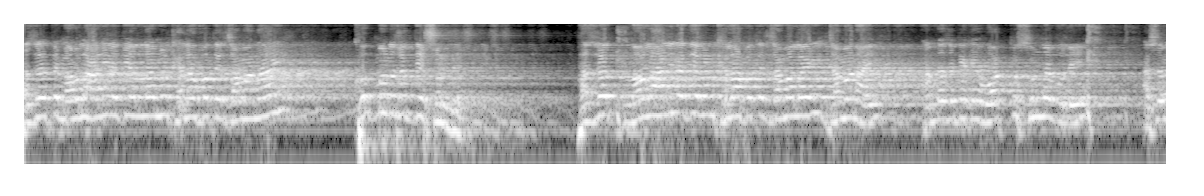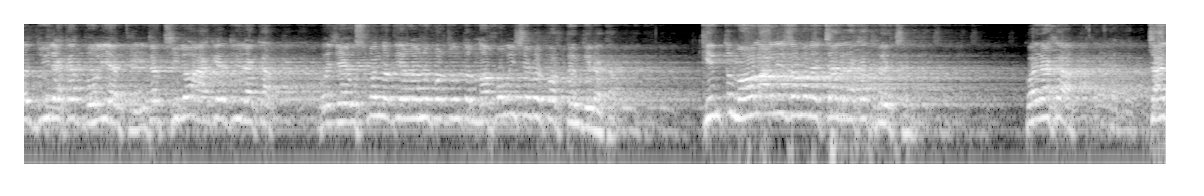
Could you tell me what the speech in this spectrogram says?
হজরতে মাওলা আলী রাদি আল্লাহর খেলাফতের জামানায় খুব মনোযোগ দিয়ে শুনবেন। হজরত মাওলা আলী রাদি আল্লাহ খেলাফতের জামানায় জামানায় আমরা যেটাকে ওয়াক্ত সুন্না বলি, আসলে দুই রাকাত বলি আর কি। এটা ছিল আগে দুই রাকাত। ওই যে উসমান রাদি আল্লাহ পর্যন্ত নফল হিসেবে পড়তেন দুই রাকাত। কিন্তু মাওলা আলীর জামানায় চার রাকাত হয়েছে। কয় রাকাত? চার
